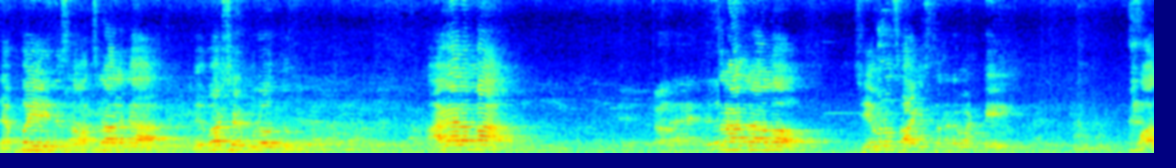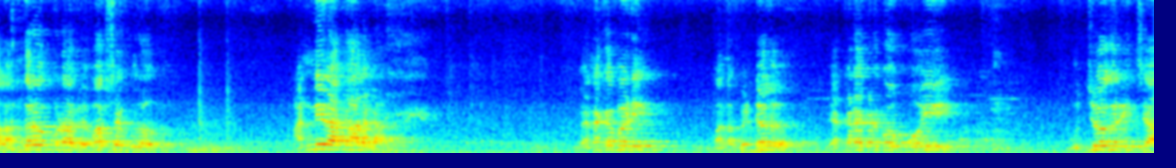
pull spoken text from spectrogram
డెబ్బై ఐదు సంవత్సరాలుగా విమర్శ గురవుతుంది ఆగాలమ్మా. ఉత్తరాంధ్రలో జీవనం సాగిస్తున్నటువంటి వాళ్ళందరూ కూడా వివక్ష గురవుతుంది అన్ని రకాలుగా వెనకబడి మన బిడ్డలు ఎక్కడెక్కడికో పోయి ఉద్యోగ రీత్యా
